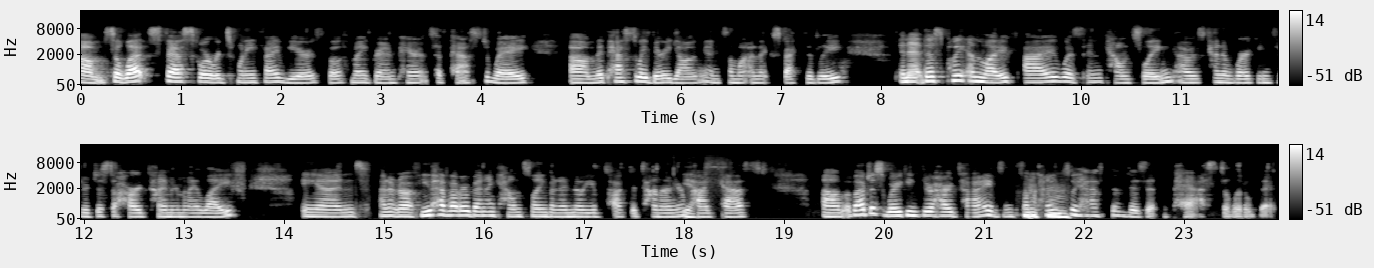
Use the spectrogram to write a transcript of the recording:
Um, so let's fast forward 25 years. Both my grandparents have passed away. Um, they passed away very young and somewhat unexpectedly. And at this point in life, I was in counseling. I was kind of working through just a hard time in my life. And I don't know if you have ever been in counseling, but I know you've talked a ton on your yes. podcast um, about just working through hard times. And sometimes mm-hmm. we have to visit the past a little bit.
